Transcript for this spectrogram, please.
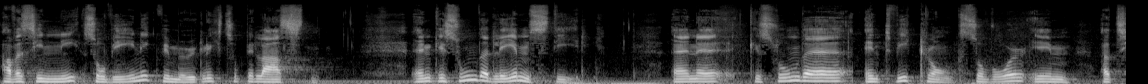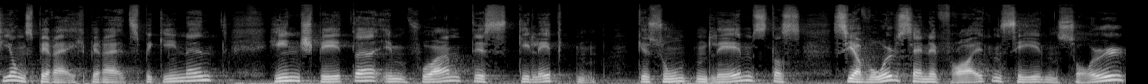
aber sie nie, so wenig wie möglich zu belasten. Ein gesunder Lebensstil, eine gesunde Entwicklung, sowohl im Erziehungsbereich bereits beginnend, hin später in Form des gelebten, gesunden Lebens, das sehr wohl seine Freuden sehen soll,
